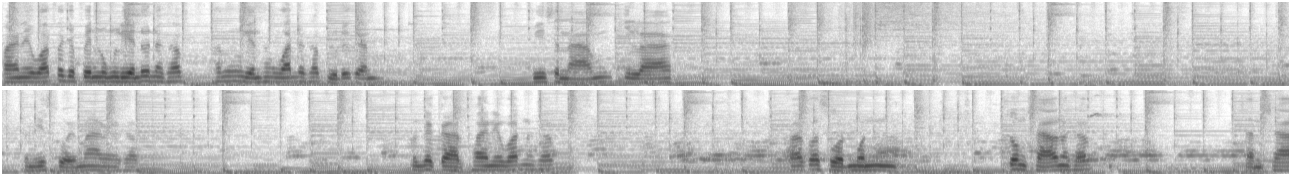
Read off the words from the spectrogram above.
ภายในวัดก็จะเป็นโรงเรียนด้วยนะครับ ทั้งเรียนทั้งวัดนะครับอยู่ด้วยกัน มีสนามกีฬาตรงนี้สวยมากเลยนะครับ บรรยากาศภายในวัดนะครับพระก็สวดมนต์ช่วงเช้านะครับ ฉันเช้า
